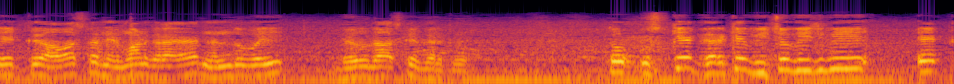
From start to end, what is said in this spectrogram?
एक आवास का निर्माण कराया है नंदू भाई भैरूदास के घर को। तो उसके घर के बीचों बीच भी एक,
